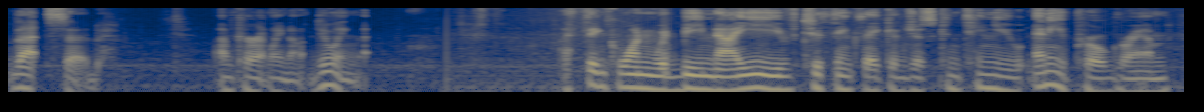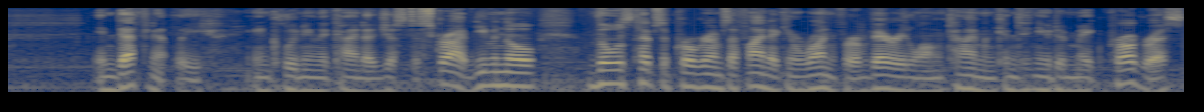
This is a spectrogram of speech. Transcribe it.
That said, I'm currently not doing that. I think one would be naive to think they could just continue any program indefinitely, including the kind I just described, even though those types of programs I find I can run for a very long time and continue to make progress.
